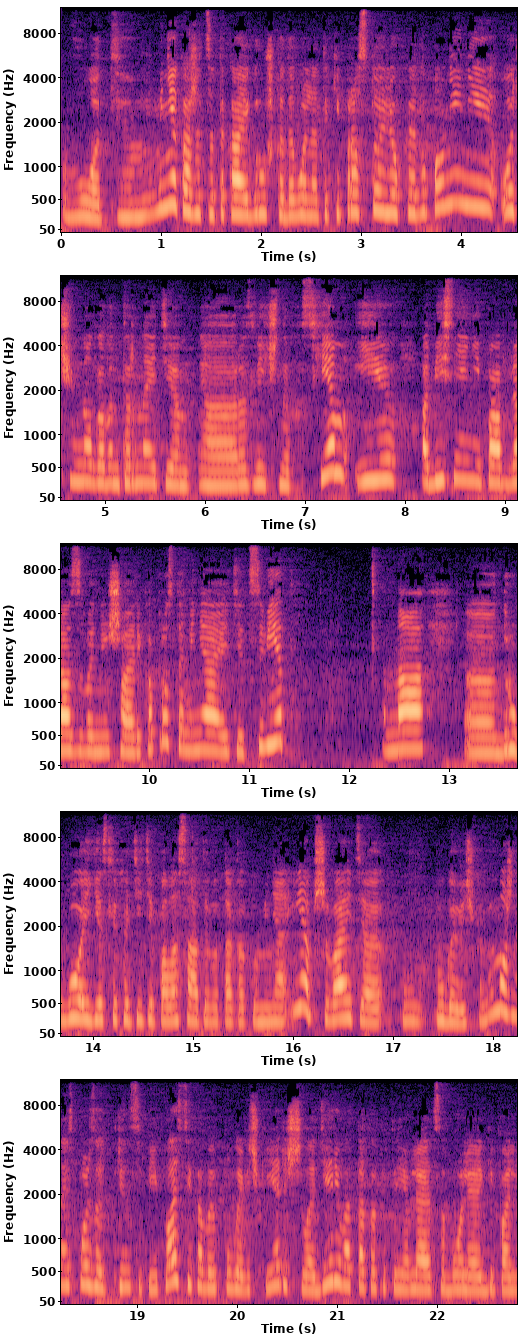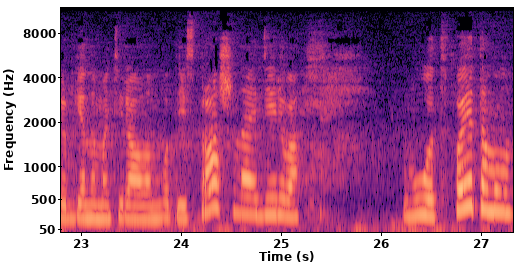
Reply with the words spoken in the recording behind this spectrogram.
Вот. Мне кажется, такая игрушка довольно-таки простой, легкое выполнение. Очень много в интернете э, различных схем и объяснений по обвязыванию шарика. Просто меняете цвет на э, другой, если хотите полосатый, вот так как у меня, и обшиваете пуговичками. Можно использовать, в принципе, и пластиковые пуговички. Я решила дерево, так как это является более гипоаллергенным материалом. Вот есть крашеное дерево. Вот, поэтому,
